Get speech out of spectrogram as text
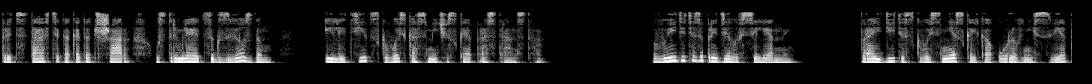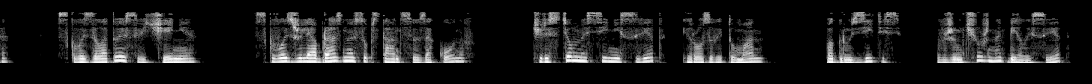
Представьте, как этот шар устремляется к звездам и летит сквозь космическое пространство. Выйдите за пределы Вселенной. Пройдите сквозь несколько уровней света, сквозь золотое свечение, сквозь желеобразную субстанцию законов, через темно-синий свет и розовый туман погрузитесь в жемчужно-белый свет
